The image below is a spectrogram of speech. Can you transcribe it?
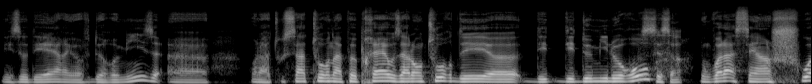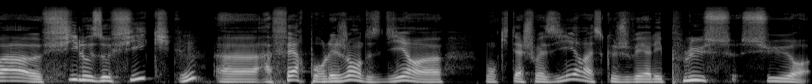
les ODR et offres de remise. Euh, voilà, tout ça tourne à peu près aux alentours des, euh, des, des 2000 euros. C'est ça. Donc voilà, c'est un choix euh, philosophique euh, à faire pour les gens, de se dire, euh, bon, quitte à choisir, est-ce que je vais aller plus sur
